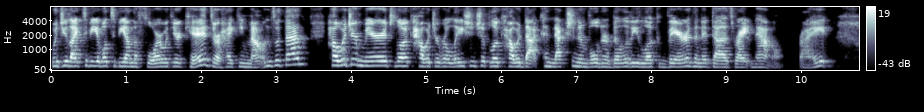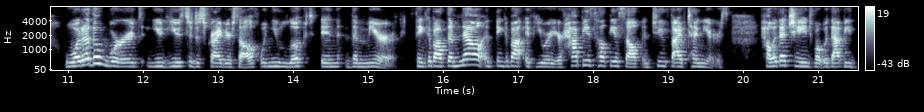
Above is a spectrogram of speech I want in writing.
Would you like to be able to be on the floor with your kids or hiking mountains with them? How would your marriage look? How would your relationship look? How would that connection and vulnerability look there than it does right now? Right? What are the words you'd use to describe yourself when you looked in the mirror? Think about them now and think about if you were your happiest, healthiest self in two, five, ten years. How would that change? What would that be?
